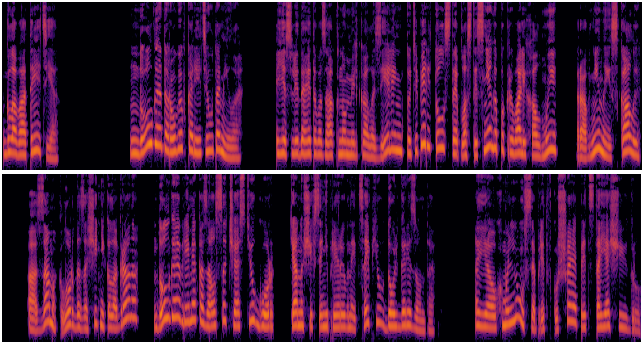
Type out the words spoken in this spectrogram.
Глава третья. Долгая дорога в карете утомила. Если до этого за окном мелькала зелень, то теперь толстые пласты снега покрывали холмы, равнины и скалы, а замок лорда-защитника Лаграна долгое время казался частью гор, тянущихся непрерывной цепью вдоль горизонта. Я ухмыльнулся, предвкушая предстоящую игру.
